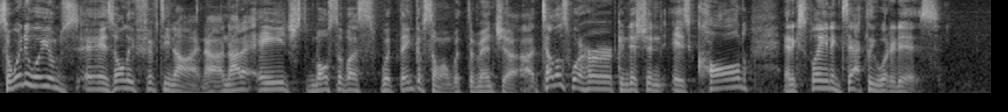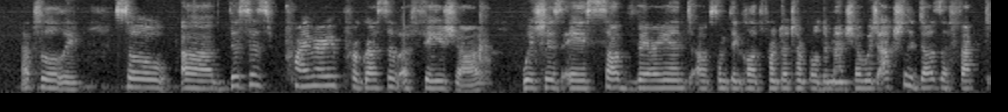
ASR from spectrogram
So Wendy Williams is only 59, uh, not an age most of us would think of someone with dementia. Uh, tell us what her condition is called and explain exactly what it is. Absolutely. So uh, this is primary progressive aphasia, which is a subvariant of something called frontotemporal dementia, which actually does affect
